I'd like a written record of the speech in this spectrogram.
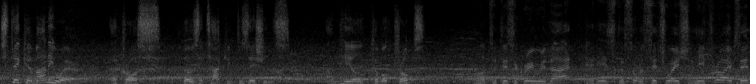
Stick him anywhere across those attacking positions and he'll come up trumps. Hard to disagree with that. It is the sort of situation he thrives in.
